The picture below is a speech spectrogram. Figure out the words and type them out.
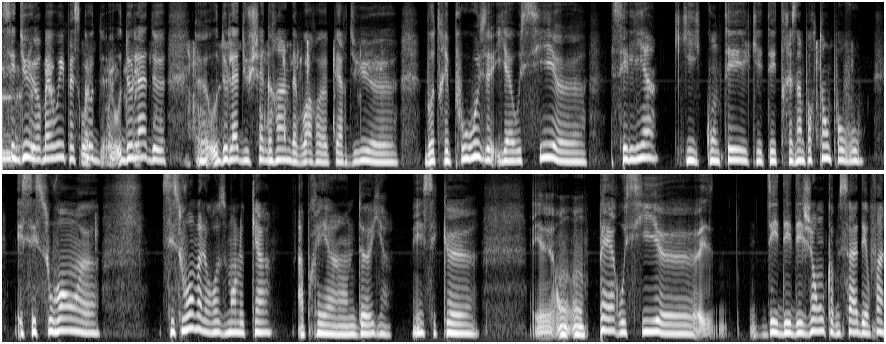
c'est dur, ben oui, parce qu'au-delà de, euh, au-delà du chagrin d'avoir euh, perdu votre épouse, il y a aussi ces liens qui comptaient, qui étaient très importants pour vous. Et c'est souvent, c'est souvent malheureusement le cas après un deuil. Et c'est que on, on, perd aussi des, des, des, gens comme ça, des, enfin,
